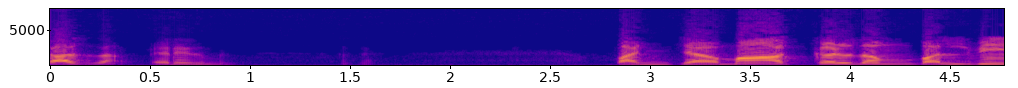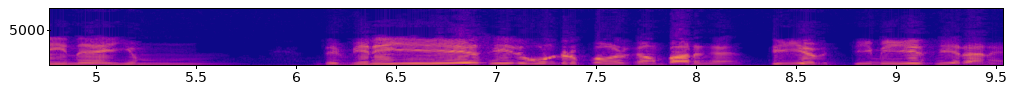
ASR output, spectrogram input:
காசு தான் வேற எதுவும் பஞ்சமாக்கள் தம் வல்வினையும் இந்த வினையே செய்து கொண்டிருப்பவங்க இருக்காங்க பாருங்க. தீய தீமையே செய்யறானே.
